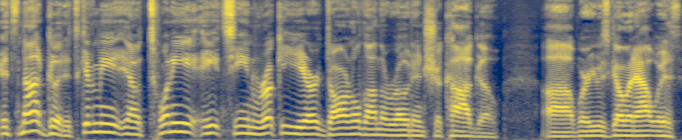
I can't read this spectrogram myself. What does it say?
It's not good. It's giving me, you know, 2018 rookie year Darnold on the road in Chicago, uh, where he was going out with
